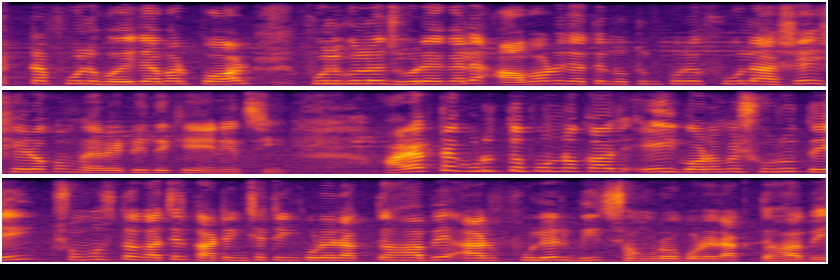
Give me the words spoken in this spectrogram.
একটা ফুল হয়ে যাবার পর ফুলগুলো ঝরে গেলে আবারও যাতে নতুন করে ফুল আসে সেরকম ভ্যারাইটি দেখে এনেছি। আর একটা গুরুত্বপূর্ণ কাজ, এই গরমের শুরুতেই সমস্ত গাছের কাটিং ছাটিং করে রাখতে হবে আর ফুলের বীজ সংগ্রহ করে রাখতে হবে।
